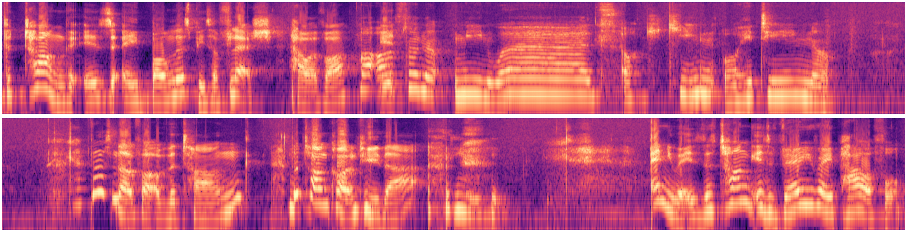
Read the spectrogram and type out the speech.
The tongue is a boneless piece of flesh. However, But it also not mean words or kicking or hitting, no. That's not part of the tongue. The tongue can't do that. Anyways, the tongue is very, very powerful.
